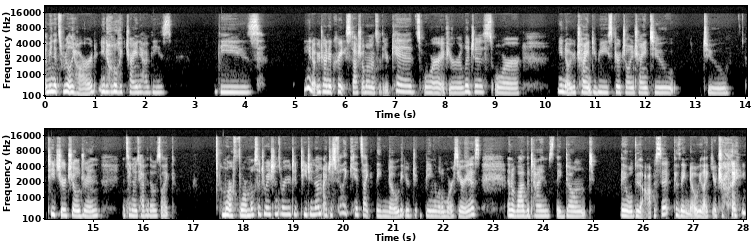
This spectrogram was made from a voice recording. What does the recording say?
I mean, it's really hard, you know, like trying to have these these you know, you're trying to create special moments with your kids or if you're religious or you know, you're trying to be spiritual and trying to to teach your children and sometimes having those like more formal situations where you're t- teaching them i just feel like kids like they know that you're d- being a little more serious and a lot of the times they don't they will do the opposite because they know we like you're trying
